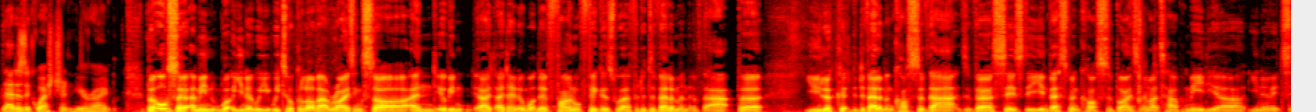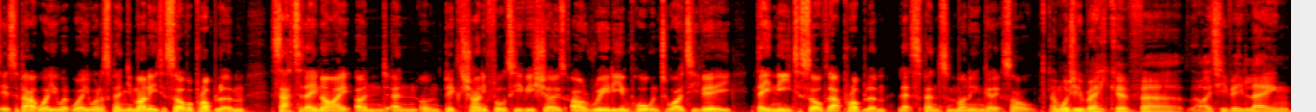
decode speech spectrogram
that is a question. You're right. But also, I mean, what, you know, we, we talk a lot about Rising Star, and it'll be. I, I don't know what the final figures were for the development of that, but you look at the development costs of that versus the investment costs of buying something like Talpa Media. You know, it's it's about where you where you want to spend your money to solve a problem. Saturday night and and on big shiny floor TV shows are really important to ITV. They need to solve that problem. Let's spend some money and get it solved. And what do you make of uh, ITV laying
